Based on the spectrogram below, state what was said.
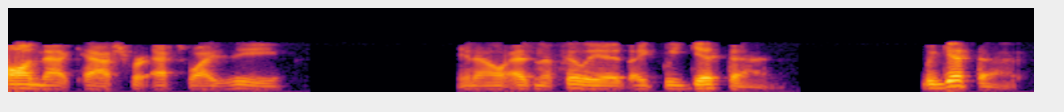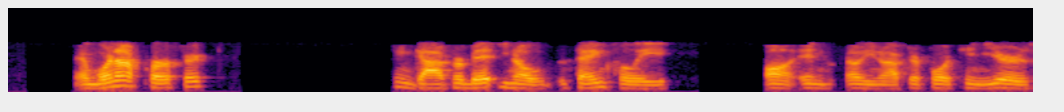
on that cash for XYZ. You know, as an affiliate, like we get that. We get that. And we're not perfect. And God forbid, you know, thankfully, uh, in uh, you know, after 14 years,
